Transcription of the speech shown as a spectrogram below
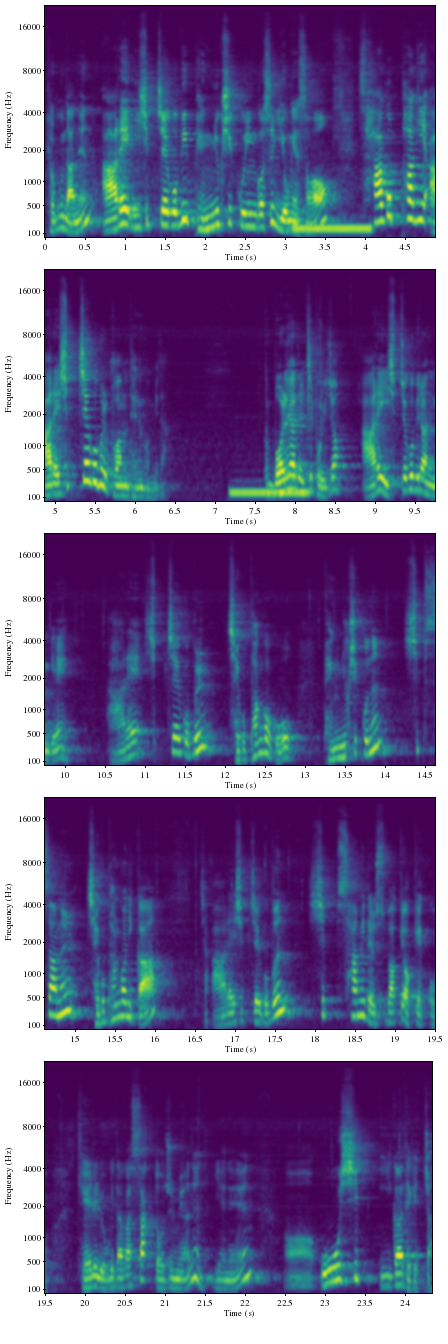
결국 나는 아래 20제곱이 169인 것을 이용해서 4 곱하기 아래 10제곱을 구하면 되는 겁니다. 그럼 뭘 해야 될지 보이죠? 아래 20제곱이라는 게 아래 10제곱을 제곱한 거고 169는 13을 제곱한 거니까 자, 아래 10제곱은 13이 될 수밖에 없겠고 걔를 여기다가 싹 넣어주면은 얘는 어, 52가 되겠죠.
